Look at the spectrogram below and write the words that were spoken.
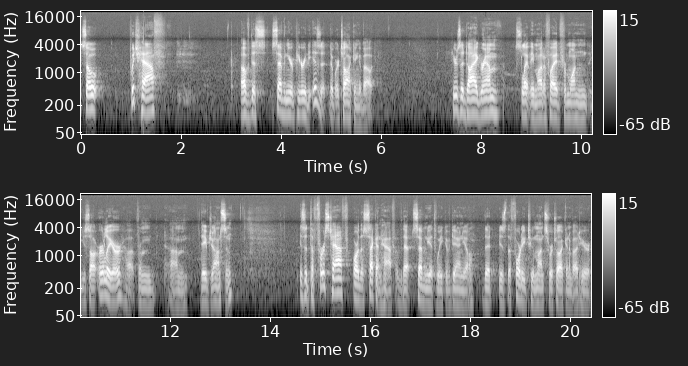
So which half of this seven year period is it that we're talking about? Here's a diagram, slightly modified from one you saw earlier uh, from um, Dave Johnson. Is it the first half or the second half of that 70th week of Daniel that is the 42 months we're talking about here?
